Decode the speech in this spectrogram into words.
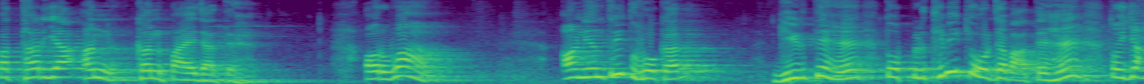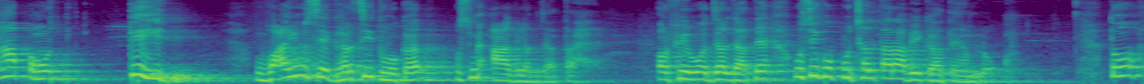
पत्थर या अन्य कण पाए जाते हैं और वह अनियंत्रित होकर गिरते हैं। तो पृथ्वी की ओर जब आते हैं तो यहाँ पहुँचते ही वायु से घर्षित होकर उसमें आग लग जाता है और फिर वो जल जाते हैं। उसी को पुछल तारा भी कहते हैं हम लोग। तो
